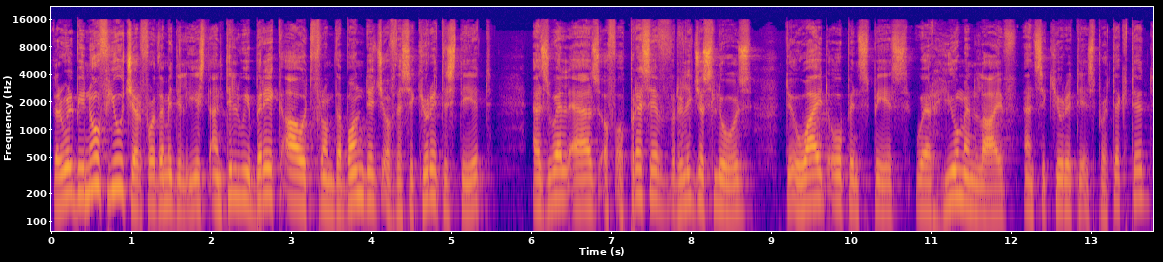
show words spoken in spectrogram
There will be no future for the Middle East until we break out from the bondage of the security state as well as of oppressive religious laws to a wide open space where human life and security is protected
